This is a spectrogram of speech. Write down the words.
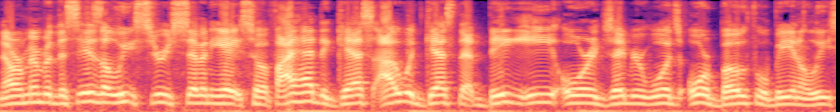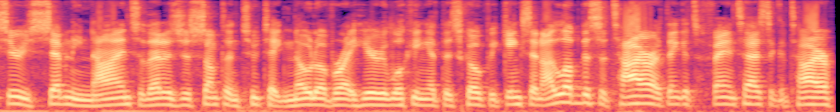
Now remember, this is Elite Series 78, so if I had to guess, I would guess that Big E or Xavier Woods or both will be in Elite Series 79, so that is just something to take note of right here looking at this Kofi Kingston. I love this attire. I think it's a fantastic attire.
